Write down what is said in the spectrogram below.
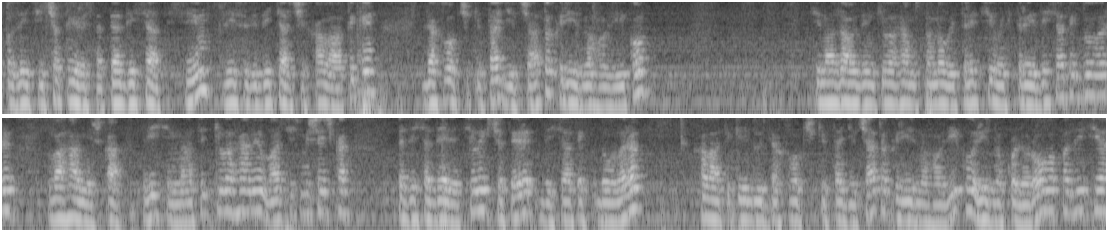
позиції 457. Флісові дитячі халатики для хлопчиків та дівчаток різного віку. Ціна за 1 кг становить 3,3 долари. Вага мішка 18 кг. Вартість мішечка 59,4 долара. Халатики йдуть для хлопчиків та дівчаток різного віку, різнокольорова позиція.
